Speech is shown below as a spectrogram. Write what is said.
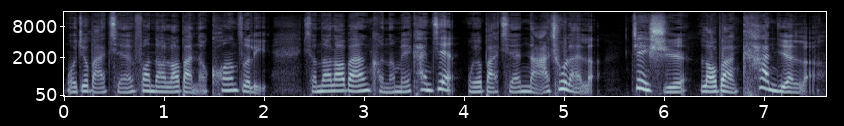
我就把钱放到老板的筐子里，想到老板可能没看见，我又把钱拿出来了。这时，老板看见了。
